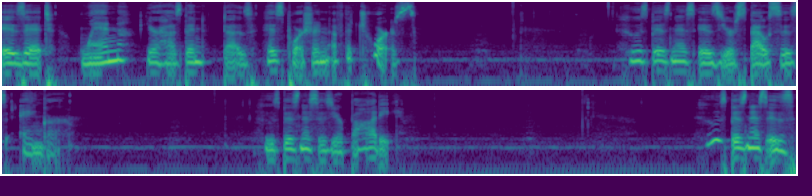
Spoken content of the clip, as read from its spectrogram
is it when your husband does his portion of the chores? Whose business is your spouse's anger? Whose business is your body? Whose business is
